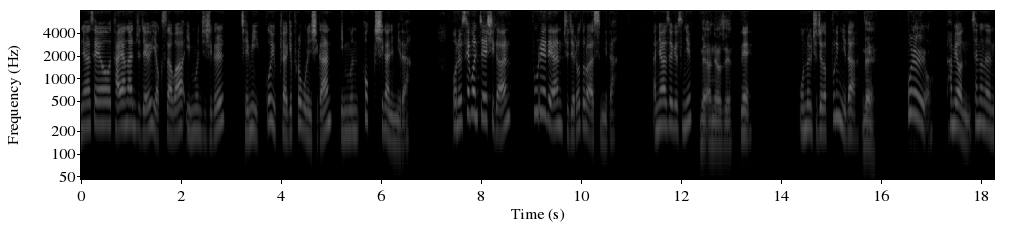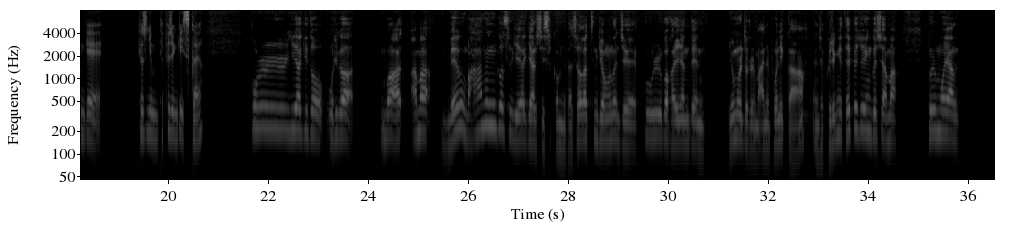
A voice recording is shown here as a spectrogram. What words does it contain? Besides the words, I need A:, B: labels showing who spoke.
A: 안녕하세요. 다양한 주제의 역사와 인문 지식을 재미있고 유쾌하게 풀어보는 시간, 인문톡 시간입니다. 오늘 세 번째 시간, 뿔에 대한 주제로 돌아왔습니다. 안녕하세요, 교수님.
B: 네, 안녕하세요.
A: 네. 오늘 주제가 뿔입니다.
B: 네.
A: 뿔 하면 생각나는 게 교수님 대표적인 게 있을까요?
B: 뿔 이야기도 우리가 뭐 아, 아마 매우 많은 것을 이야기할 수 있을 겁니다. 저 같은 경우는 이제 뿔과 관련된 유물들을 많이 보니까 이제 그 중에 대표적인 것이 아마 뿔 모양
